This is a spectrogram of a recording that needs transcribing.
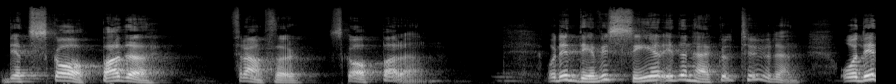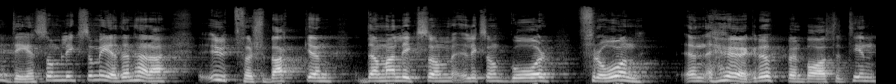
det skapade framför skaparen. Och det är det vi ser i den här kulturen. Och det är det som liksom är den här utförsbacken där man liksom, liksom går från en högre uppenbarelse till en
